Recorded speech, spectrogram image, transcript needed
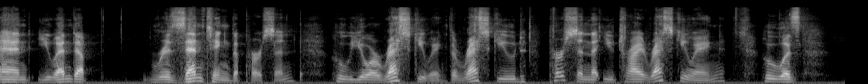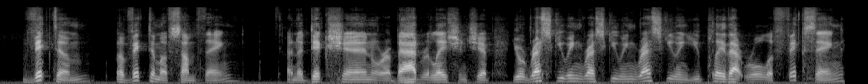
And you end up resenting the person who you're rescuing, the rescued person that you try rescuing, who was victim, a victim of something, an addiction or a bad relationship. You're rescuing, rescuing, rescuing. You play that role of fixing.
